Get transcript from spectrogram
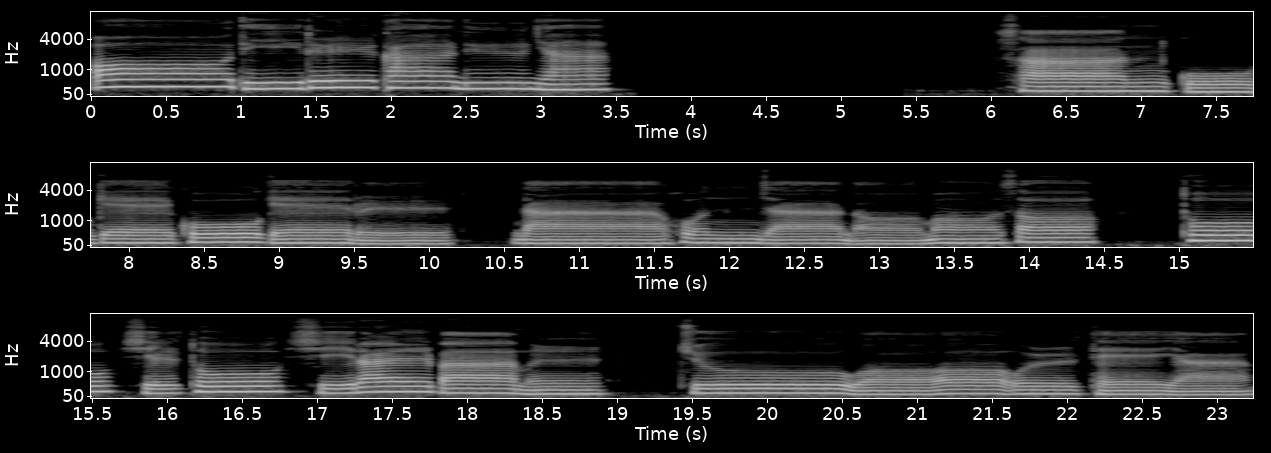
어디를가느냐 산 고개 고개를 나 혼자 넘어서 토실토실할 밤을 주워 올 테야.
